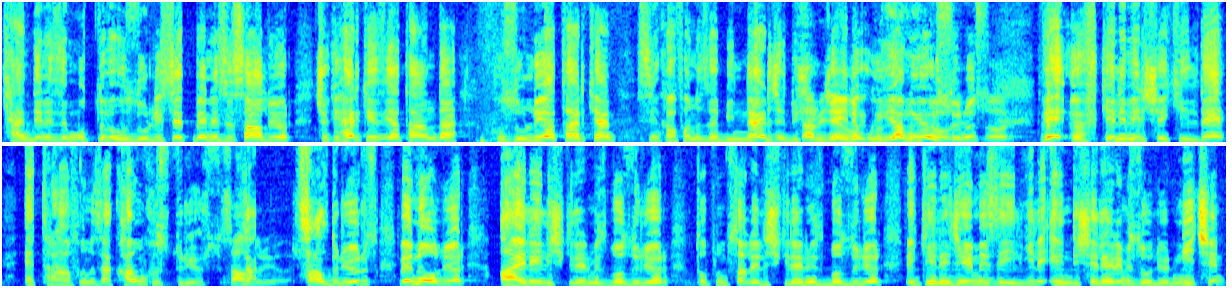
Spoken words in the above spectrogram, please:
Kendinizi mutlu ve huzurlu hissetmenizi sağlıyor. Çünkü herkes yatağında huzurlu yatarken sizin kafanızda binlerce düşünceyle uykusuzluk da uyuyamıyorsunuz. oluyor. Ve öfkeli bir şekilde etrafınıza kan kusturuyorsunuz. Saldırıyorlar. Saldırıyoruz ve ne oluyor? Aile ilişkilerimiz bozuluyor, toplumsal ilişkilerimiz bozuluyor ve geleceğimizle ilgili endişelerimiz oluyor. Niçin?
